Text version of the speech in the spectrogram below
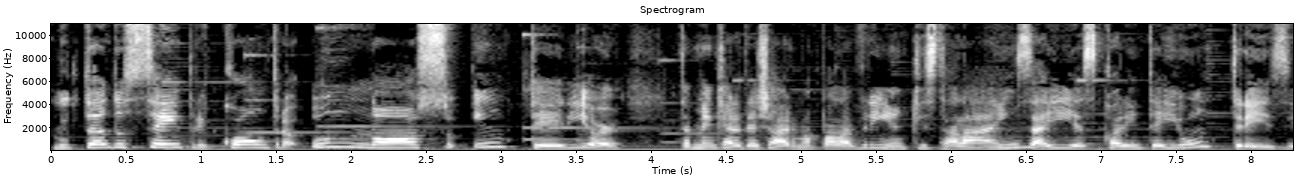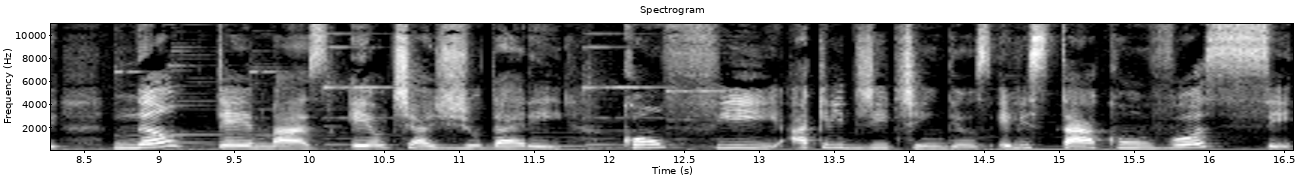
lutando sempre contra o nosso interior. Também quero deixar uma palavrinha que está lá em Isaías 41, 13. Não temas, eu te ajudarei. Confie, acredite em Deus, Ele está com você.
